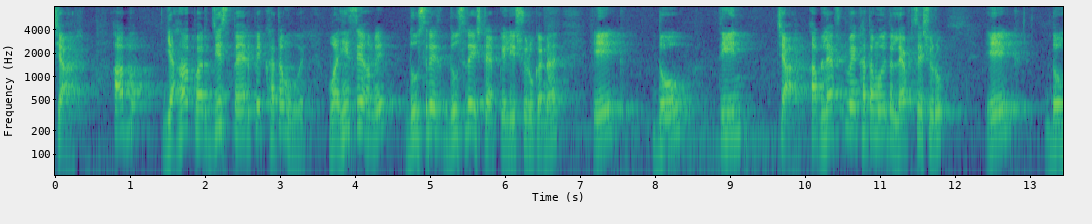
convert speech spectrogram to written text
चार। अब यहाँ पर जिस पैर पे ख़त्म हुए, वहीं से हमें दूसरे दूसरे स्टेप के लिए शुरू करना है। एक दो, तीन, चार। अब लेफ़्ट में ख़त्म हुए तो लेफ़्ट से शुरू। एक, दो,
